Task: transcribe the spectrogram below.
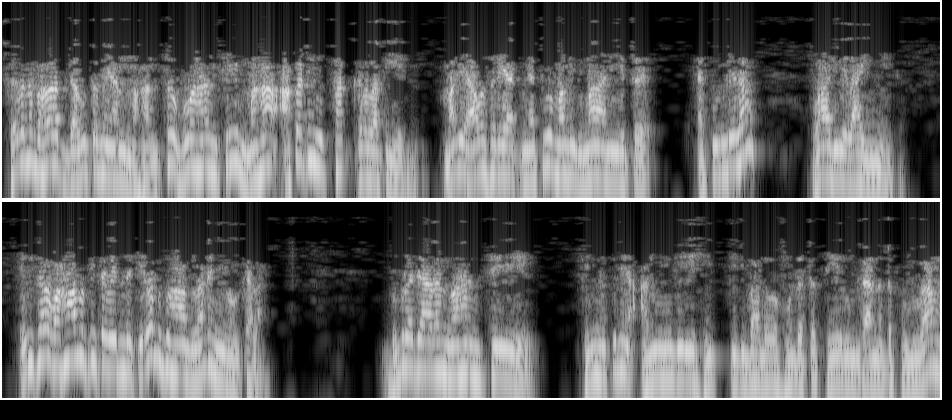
ශ්‍රවණ භවත් ගෞතමයන් වහන්සේ ඔබ වහන්සේ මහා අකටයුත්තක් කරලා තියෙන්නේ. මගේ අවසරයක් නැතුව මගේ විමානියට ඇතුල් වෙලා වාඩි වෙලා ඉන්න එක. ඒ නිසා වහාම පිට වෙන්න කියලා බුදුහාමුදුරන්ට නියෝග කළා. බුදුරජාණන් වහන්සේ සින්නතුනේ අනුන්ගේ හිත් පිළිබඳව හොඳට තේරුම් ගන්නට පුළුවන්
